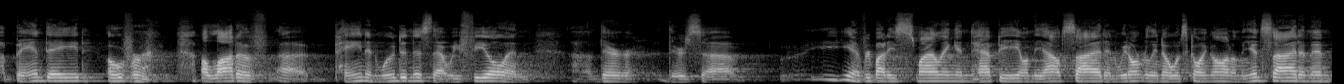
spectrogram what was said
a band aid over a lot of uh, pain and woundedness that we feel. And uh, there, there's uh, everybody's smiling and happy on the outside, and we don't really know what's going on on the inside. And then,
